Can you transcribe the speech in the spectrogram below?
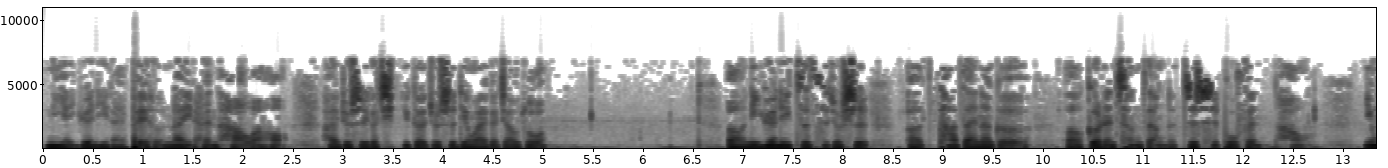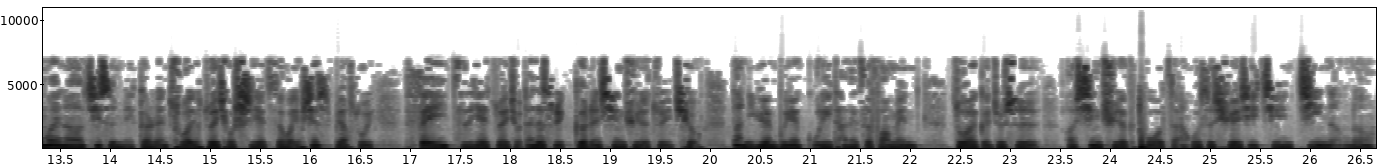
你也愿意来配合，那也很好啊哈。还有就是一个一个就是另外一个叫做呃，你愿意支持，就是呃他在那个呃个人成长的支持部分好。因为呢，其实每个人除了追求事业之外，有些是比较属于非职业追求，但是属于个人兴趣的追求。那你愿不愿意鼓励他在这方面做一个就是呃兴趣的拓展，或是学习新技能呢？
